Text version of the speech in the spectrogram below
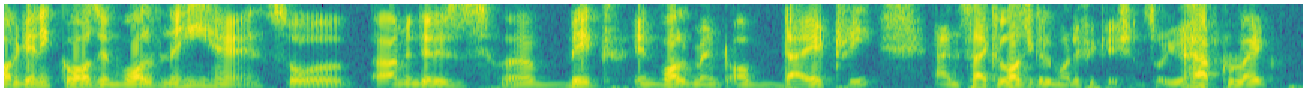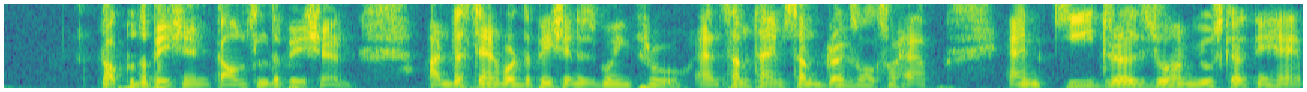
ऑर्गेनिक कॉज इन्वॉल्व नहीं है so I mean there is big involvement of dietary and psychological modification so you have to like talk to the patient, counsel the patient, understand what the patient is going through, and sometimes some drugs also have. And key drugs जो हम use करते हैं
